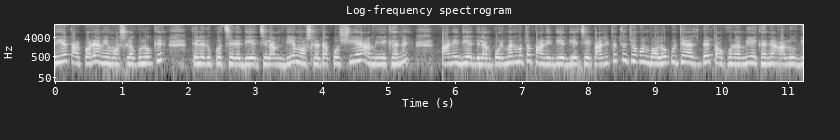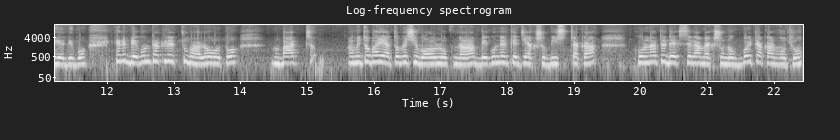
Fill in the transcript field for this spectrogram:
দিয়ে তারপরে আমি মশলাগুলোকে তেলের উপর ছেড়ে দিয়েছিলাম দিয়ে মশলাটা কষিয়ে আমি এখানে পানি দিয়ে দিলাম। পরিমাণ মতো পানি দিয়ে দিয়েছি। এই পানিটাতে যখন বলক উঠে আসবে তখন আমি এখানে আলু দিয়ে দিব। এখানে বেগুন থাকলে একটু ভালো হতো বাট আমি তো ভাই এত বেশি বড় লোক না। বেগুনের কেজি একশো বিশ টাকা। খুলনাতে দেখছিলাম একশো নব্বই টাকার মতো।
